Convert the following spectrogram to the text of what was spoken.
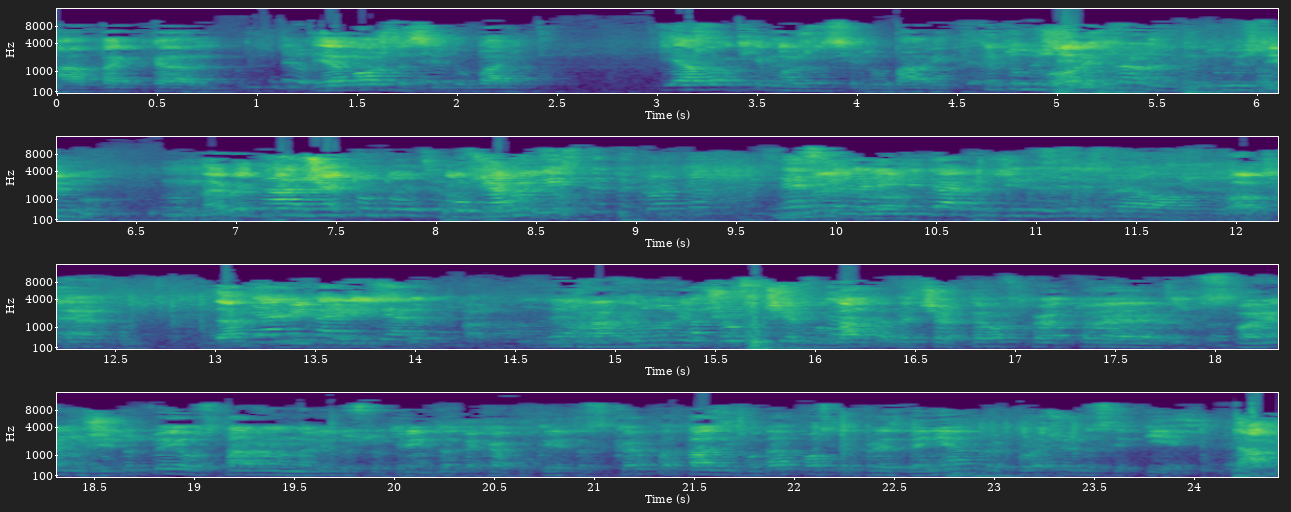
А пък а, вие може да си добавите. Ябълки може да си добавите. Като междинно хранене, като междинно. Не бе, към житото. Както искате. Днеска нали ни дадох жи да Да. Тя ли Правилно ли чух, че водата вечерта, в която е сварено житото и е оставена нали, до сутринта, така покрита с кърпа, тази вода после през деня препоръчваш да се пие? Да.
